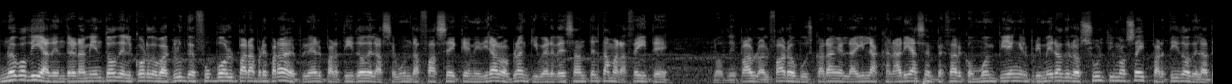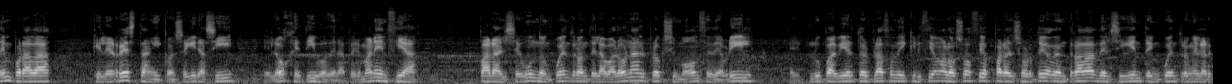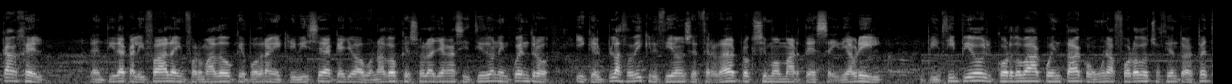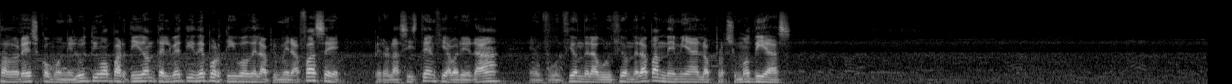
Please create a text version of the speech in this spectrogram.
Nuevo día de entrenamiento del Córdoba Club de Fútbol para preparar el primer partido de la segunda fase que medirá los blanquiverdes ante el Tamaraceite. Los de Pablo Alfaro buscarán en las Islas Canarias empezar con buen pie en el primero de los últimos seis partidos de la temporada que le restan y conseguir así el objetivo de la permanencia. Para el segundo encuentro ante la Balona el próximo 11 de abril, el club ha abierto el plazo de inscripción a los socios para el sorteo de entrada del siguiente encuentro en el Arcángel. La entidad califal ha informado que podrán inscribirse aquellos abonados que solo hayan asistido a un encuentro y que el plazo de inscripción se cerrará el próximo martes 6 de abril. En principio, el Córdoba cuenta con un aforo de 800 espectadores como en el último partido ante el Betis Deportivo de la primera fase, pero la asistencia variará en función de la evolución de la pandemia en los próximos días.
